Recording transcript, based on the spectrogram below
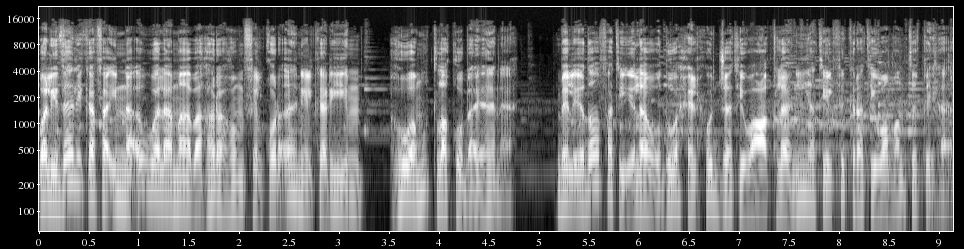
ولذلك فإن أول ما بهرهم في القرآن الكريم هو مطلق بيانه بالإضافة إلى وضوح الحجة وعقلانية الفكرة ومنطقها.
